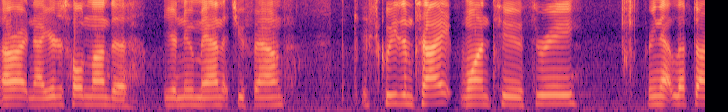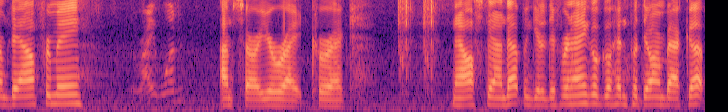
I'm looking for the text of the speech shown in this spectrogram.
All right, now you're just holding on to your new man that you found. Okay, squeeze him tight. One, two, three. Bring that left arm down for me. The right one. I'm sorry, you're right. Correct. Now I'll stand up and get a different angle. Go ahead and put the arm back up.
